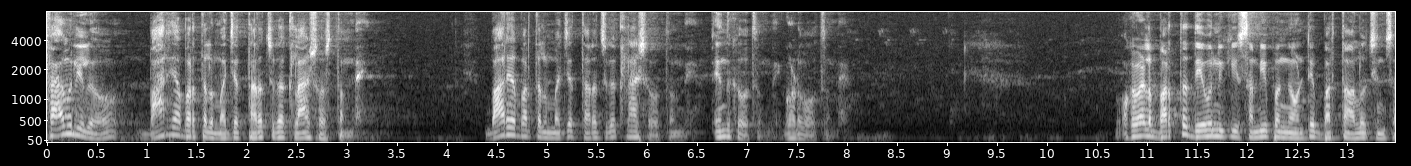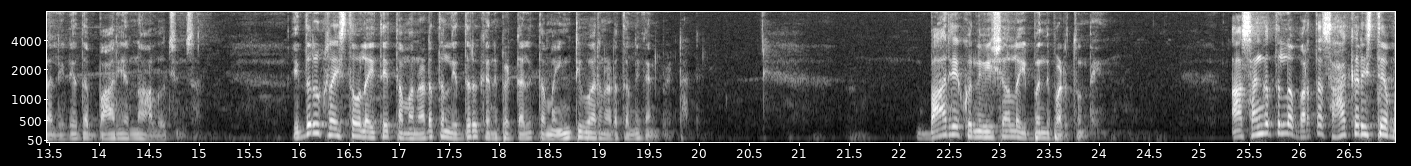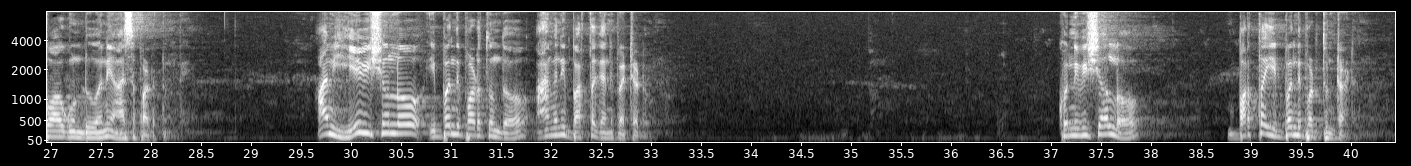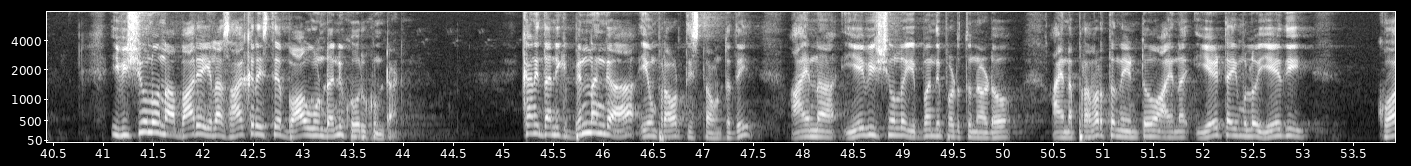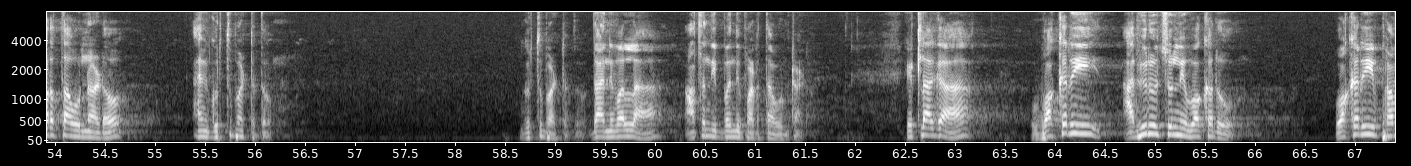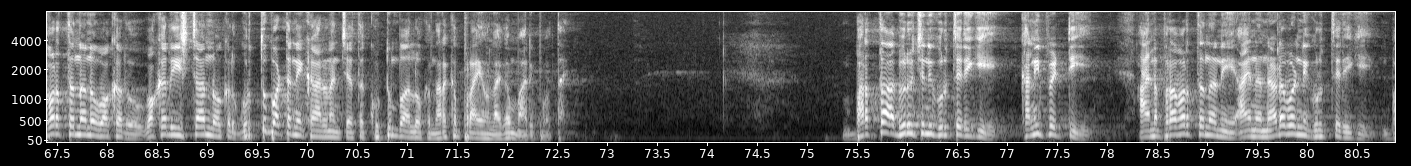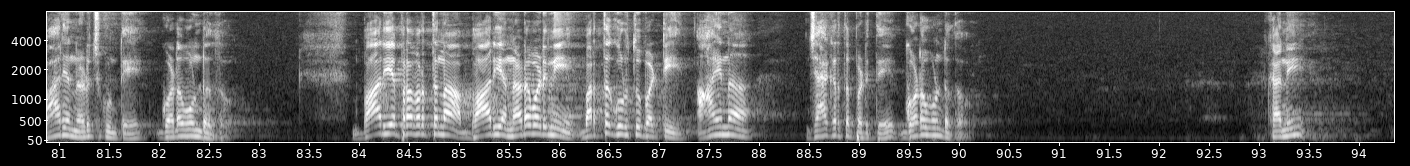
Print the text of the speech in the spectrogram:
ఫ్యామిలీలో భార్యాభర్తల మధ్య తరచుగా క్లాష్ వస్తుంది. భార్యాభర్తల మధ్య తరచుగా క్లాష్ అవుతుంది. ఎందుకు అవుతుంది? గొడవ అవుతుంది. ఒకవేళ భర్త దేవునికి సమీపంగా ఉంటే భర్త ఆలోచించాలి లేదా భార్యన్న ఆలోచించాలి. ఇద్దరు క్రైస్తవులు అయితే తమ నడతలను ఇద్దరు కనిపెట్టాలి తమ ఇంటి వారి నడతల్ని కనిపెట్టాలి. భార్య కొన్ని విషయాల్లో ఇబ్బంది పడుతుంది. ఆ సంగతుల్లో భర్త సహకరిస్తే బాగుండు అని ఆశపడుతుంది. ఆమె ఏ విషయంలో ఇబ్బంది పడుతుందో ఆమెని భర్త కనిపెట్టాడు. కొన్ని విషయాల్లో భర్త ఇబ్బంది పడుతుంటాడు. ఈ విషయంలో నా భార్య ఇలా సహకరిస్తే బాగుండని కోరుకుంటాడు. కానీ దానికి భిన్నంగా ఏం ప్రవర్తిస్తూ ఉంటుంది? ఆయన ఏ విషయంలో ఇబ్బంది పడుతున్నాడో ఆయన ప్రవర్తన ఏంటో ఆయన ఏ టైంలో ఏది కోరతా ఉన్నాడో ఆమె గుర్తుపట్టదు. గుర్తుపట్టదు. దానివల్ల అతను ఇబ్బంది పడుతూ ఉంటాడు. ఇట్లాగా ఒకరి అభిరుచుల్ని ఒకరు ఒకరి ప్రవర్తనను ఒకరు ఒకరి ఇష్టాన్ని ఒకరు గుర్తుపట్టని కారణం చేత కుటుంబాలు ఒక నరకప్రాయంలాగా మారిపోతాయి. భర్త అభిరుచిని గుర్తెరిగి కనిపెట్టి ఆయన ప్రవర్తనని ఆయన నడవడిని గుర్తెరిగి భార్య నడుచుకుంటే గొడవ ఉండదు. భార్య ప్రవర్తన భార్య నడవడిని భర్త గుర్తుపట్టి ఆయన జాగ్రత్త పడితే గొడవ ఉండదు. కానీ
